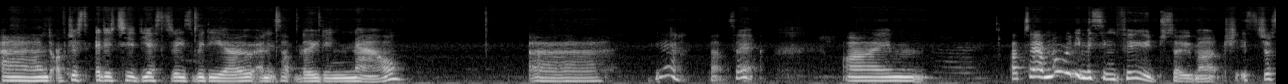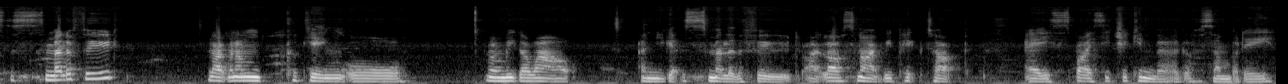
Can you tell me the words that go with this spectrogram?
and I've just edited yesterday's video and it's uploading now. Uh, yeah, that's it. I'm, I'd say I'm not really missing food so much. It's just the smell of food. Like when I'm cooking or when we go out and you get the smell of the food. Like last night we picked up a spicy chicken burger for somebody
